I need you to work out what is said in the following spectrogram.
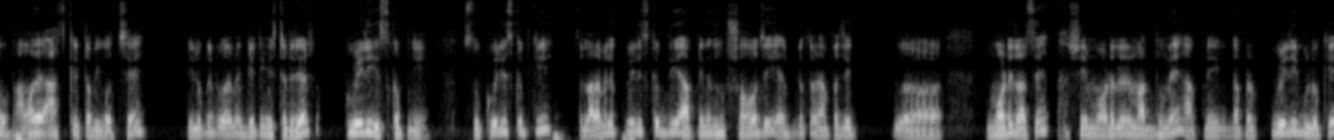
তো আমাদের আজকের টপিক হচ্ছে ইলুকেন্ট ওয়ার্মের গেটিং স্টার্টের কুয়েরি স্কোপ নিয়ে। সো কুয়েরি স্কোপ কি? সো লারাবেলের কুয়েরি স্কোপ দিয়ে আপনি কিন্তু খুব সহজেই আপনার যে মডেল আছে, সেই মডেলের মাধ্যমে আপনি আপনার কুয়েরিগুলোকে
